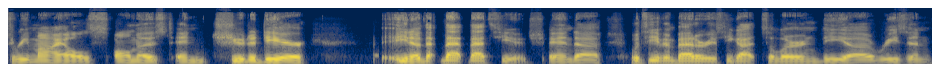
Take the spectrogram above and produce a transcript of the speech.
three miles almost and shoot a deer you know that that that's huge. And uh what's even better is he got to learn the uh reason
